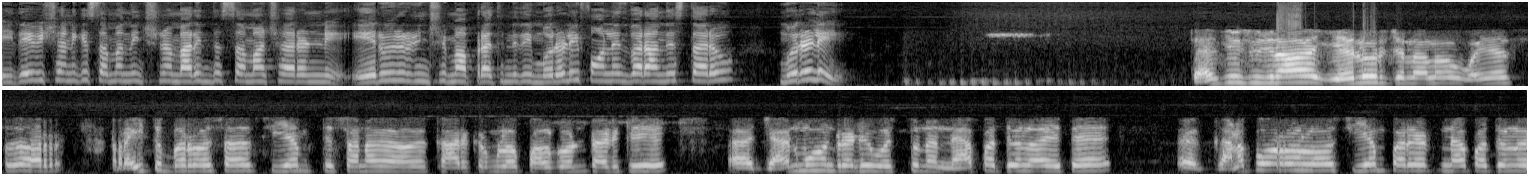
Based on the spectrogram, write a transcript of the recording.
ఇదే విషయానికి సంబంధించిన మరింత సమాచారాన్ని ఏరూరు నుంచి మా ప్రతినిధి మురళి ఫోన్ల ద్వారా అందిస్తారు. మురళి. Thank you Sujana. ఏలూరు జిల్లాలో వైఎస్ఆర్ రైతు భరోసా సీఎం కిసాన్ కార్యక్రమంలో పాల్గొనడానికి జగన్మోహన్ రెడ్డి వస్తున్న నేపథ్యంలో అయితే గణపురంలో సీఎం పర్యటన నేపథ్యంలో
